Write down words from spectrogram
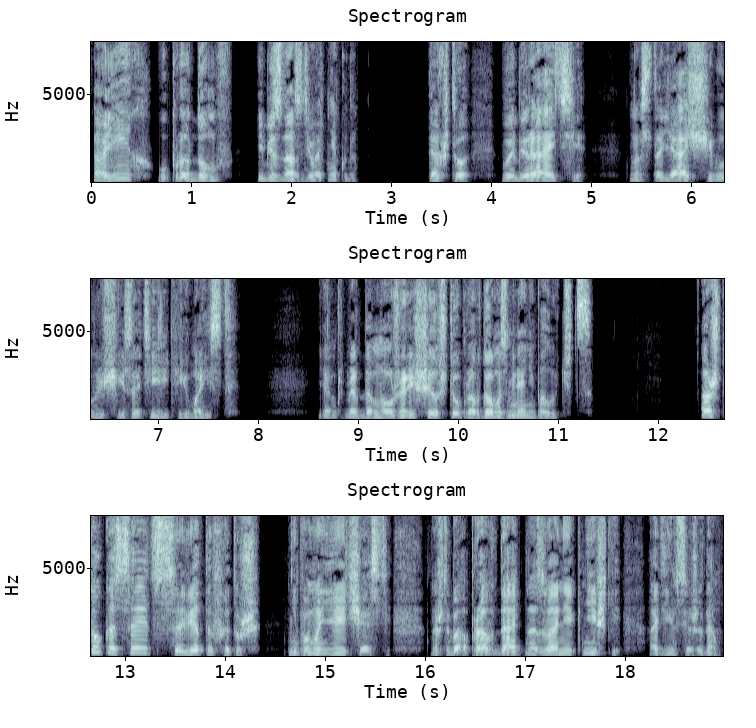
а их, управдомов, и без нас девать некуда. Так что выбирайте настоящие будущие сатирики и юмористы. Я, например, давно уже решил, что управдом из меня не получится. А что касается советов, это уж не по моей части, но чтобы оправдать название книжки, один все же дам.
